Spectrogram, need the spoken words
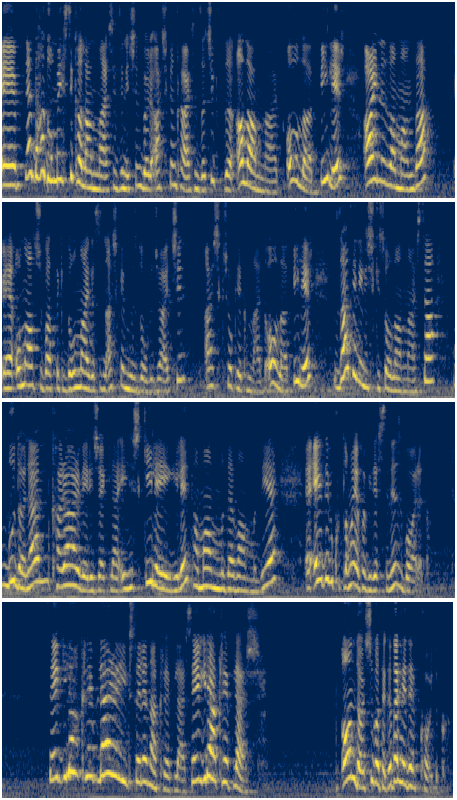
Ee, yani daha domestik alanlar sizin için böyle aşkın karşınıza çıktığı alanlar olabilir. Aynı zamanda e, 16 Şubat'taki Dolunay'da sizin aşk evinizde olacağı için aşk çok yakınlarda olabilir. Zaten ilişkisi olanlarsa bu dönem karar verecekler ilişkiyle ilgili tamam mı devam mı diye. E, evde bir kutlama yapabilirsiniz bu arada. Sevgili akrepler ve yükselen akrepler. Sevgili akrepler. 14 Şubat'a kadar hedef koyduk.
